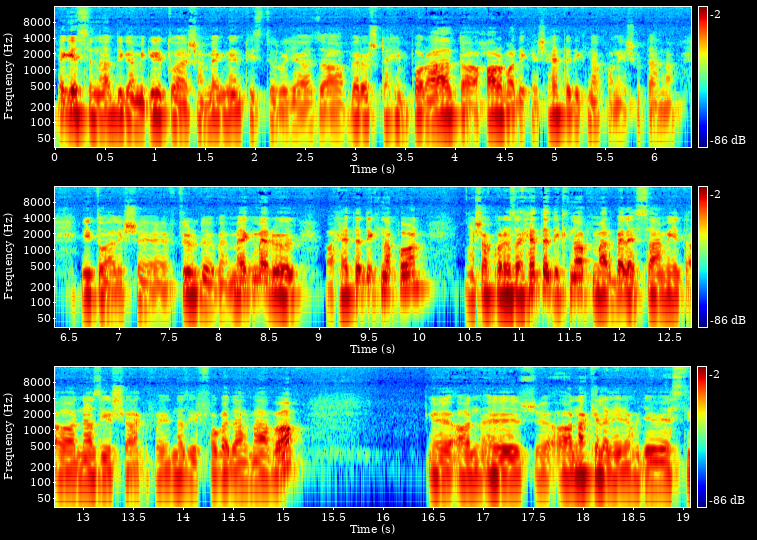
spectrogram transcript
Egészen addig, amíg rituálisan meg nem tisztul, ugye az a vörös tehén pora által a harmadik és a hetedik napon, és utána rituális fürdőben megmerül a hetedik napon, és akkor ez a hetedik nap már beleszámít a nazírság, nazír fogadalmába, annak ellenére, hogy ő ezt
